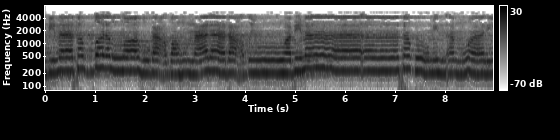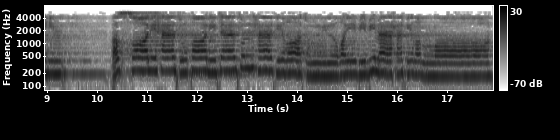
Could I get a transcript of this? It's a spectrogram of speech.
بما فضل الله بعضهم على بعض وبما أنفقوا من أموالهم فالصالحات قانتات حافظات للغيب بما حفظ الله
